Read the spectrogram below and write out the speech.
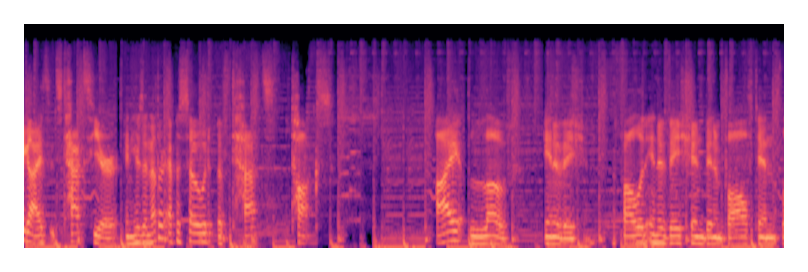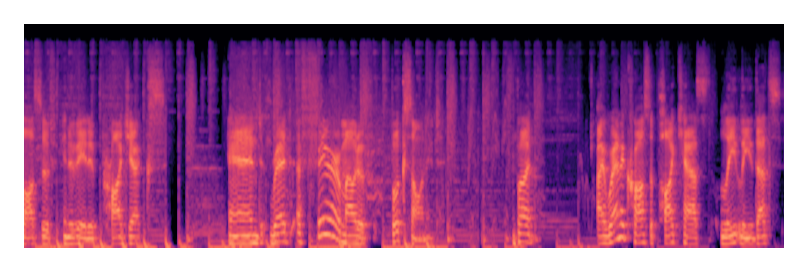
Hey guys, it's Tats here, and here's another episode of Tats Talks. I love innovation. I followed innovation, been involved in lots of innovative projects, and read a fair amount of books on it. But I ran across a podcast lately that's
